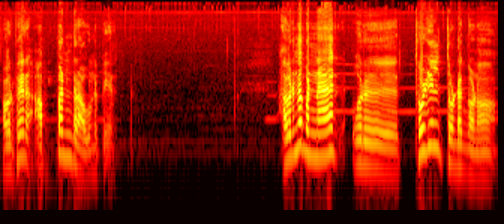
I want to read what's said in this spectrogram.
அவர் பேர் அப்பன் ராவ்னு பேர். அவர் என்ன பண்ணார்? ஒரு தொழில் தொடங்கணும்.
